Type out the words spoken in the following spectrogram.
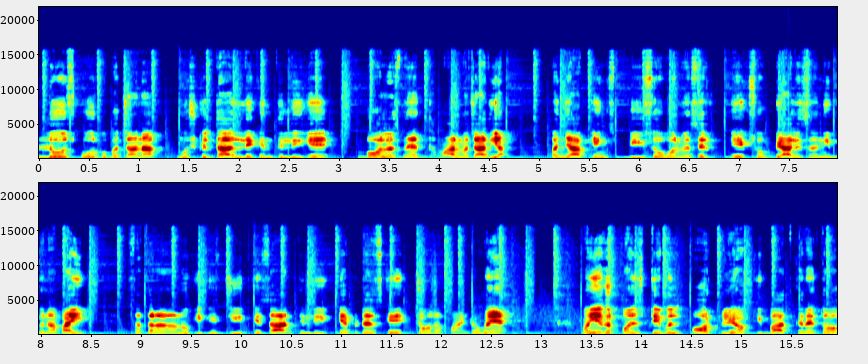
लो स्कोर को बचाना मुश्किल था, लेकिन दिल्ली के बॉलर्स ने धमाल मचा दिया। पंजाब किंग्स 20 ओवर में सिर्फ़ 142 रन ही बना पाई। 17 रनों की इस जीत के साथ दिल्ली कैपिटल्स के 14 पॉइंट हो गए हैं। वहीं अगर पॉइंट्स टेबल और प्लेऑफ की बात करें तो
